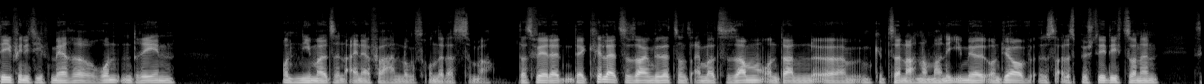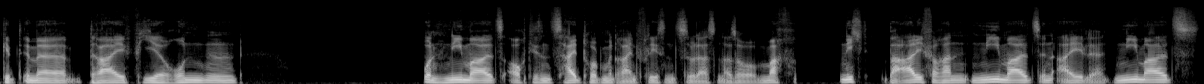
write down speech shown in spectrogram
definitiv mehrere Runden drehen und niemals in einer Verhandlungsrunde das zu machen. Das wäre der, der, Killer zu sagen, wir setzen uns einmal zusammen und dann ähm, gibt es danach nochmal eine E-Mail und ja, ist alles bestätigt, sondern es gibt immer drei, vier Runden und niemals auch diesen Zeitdruck mit reinfließen zu lassen. Also mach nicht bei A-Lieferanten niemals in Eile, niemals,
